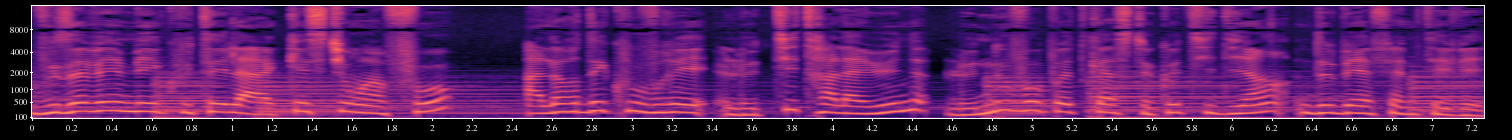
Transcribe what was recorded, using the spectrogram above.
Vous avez aimé écouter la question info? Alors découvrez le titre à la une, le nouveau podcast quotidien de BFM TV.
